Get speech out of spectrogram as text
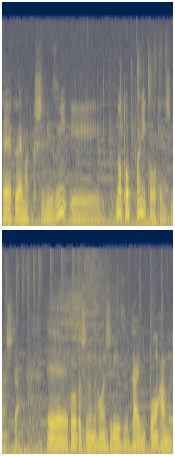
えー、クライマックスシリーズに、えー、の突破に貢献しました。えー、この年の日本シリーズ対日本ハム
